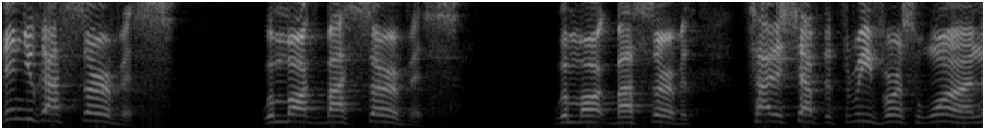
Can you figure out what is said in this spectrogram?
Then you got service. We're marked by service. We're marked by service. Titus chapter 3, verse 1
